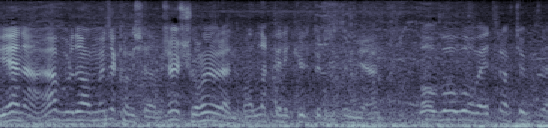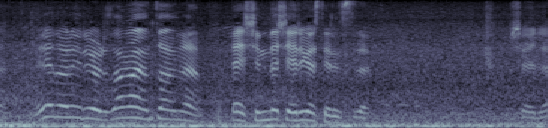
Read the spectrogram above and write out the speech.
Viyana. Ha burada Almanca konuşuyorlarmış. Ha şu an öğrendim. Allah beni kültürsüzüm ya. Wow wow wow etraf çok güzel. Nereye doğru gidiyoruz? Aman tanrım. Evet şimdi de şehri göstereyim size. Şöyle.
